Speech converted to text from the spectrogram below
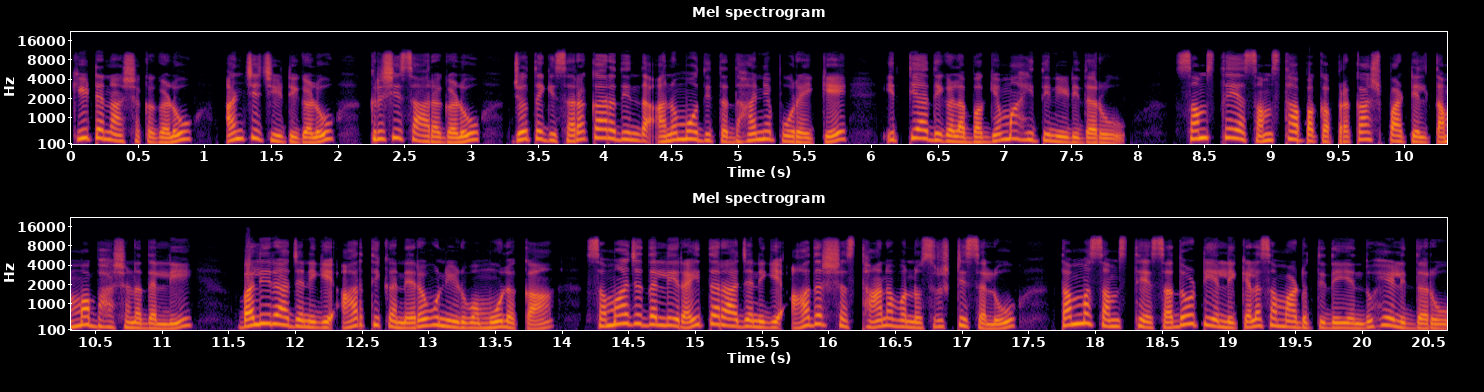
ಕೀಟನಾಶಕಗಳು, ಅಂಚೆಚೀಟಿಗಳು, ಕೃಷಿ ಸಾರಗಳು, ಜೊತೆಗೆ ಸರಕಾರದಿಂದ ಅನುಮೋದಿತ ಧಾನ್ಯ ಪೂರೈಕೆ ಇತ್ಯಾದಿಗಳ ಬಗ್ಗೆ ಮಾಹಿತಿ ನೀಡಿದರು. ಸಂಸ್ಥೆಯ ಸಂಸ್ಥಾಪಕ ಪ್ರಕಾಶ್ ಪಾಟೀಲ್ ತಮ್ಮ ಭಾಷಣದಲ್ಲಿ, ಬಲಿರಾಜನಿಗೆ ಆರ್ಥಿಕ ನೆರವು ನೀಡುವ ಮೂಲಕ ಸಮಾಜದಲ್ಲಿ ರೈತರಾಜನಿಗೆ ಆದರ್ಶ ಸ್ಥಾನವನ್ನು ಸೃಷ್ಟಿಸಲು ತಮ್ಮ ಸಂಸ್ಥೆ ಸದೋಟಿಯಲ್ಲಿ ಕೆಲಸ ಮಾಡುತ್ತಿದೆ ಎಂದು ಹೇಳಿದ್ದರು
